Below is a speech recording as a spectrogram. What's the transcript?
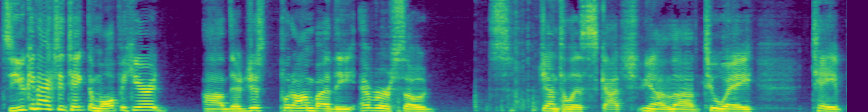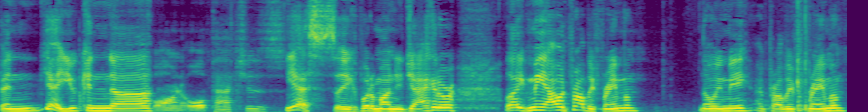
So you can actually take them off of here. Uh, they're just put on by the ever so gentlest scotch, you know, uh, two-way tape. And yeah, you can, uh, Aren't all patches? yes, so you can put them on your jacket. Or like me, I would probably frame them. Knowing me, I'd probably frame them.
